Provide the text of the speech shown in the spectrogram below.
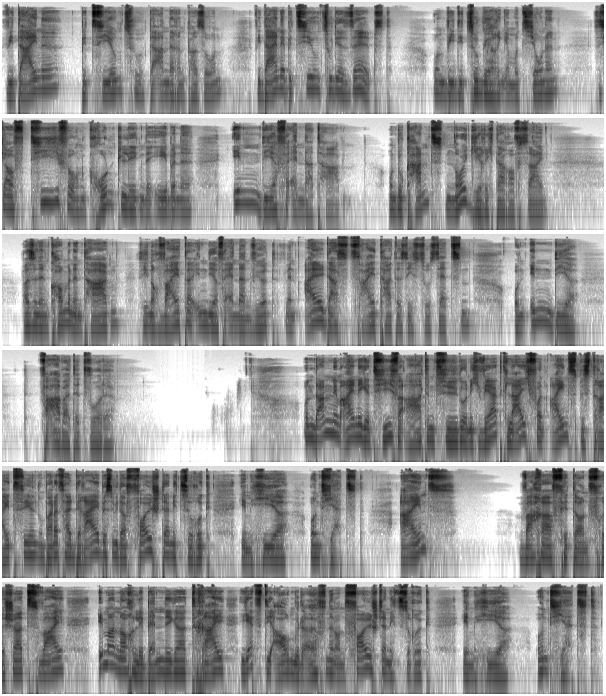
Wie deine Beziehung zu der anderen Person, wie deine Beziehung zu dir selbst und wie die zugehörigen Emotionen sich auf tiefe und grundlegende Ebene in dir verändert haben. Und du kannst neugierig darauf sein, was in den kommenden Tagen sich noch weiter in dir verändern wird, wenn all das Zeit hatte, sich zu setzen und in dir verarbeitet wurde. Und dann nimm einige tiefe Atemzüge und ich werde gleich von 1 bis 3 zählen und bei der Zahl 3 bist du wieder vollständig zurück im Hier und Jetzt. 1, wacher, fitter und frischer. 2, immer noch lebendiger. 3, jetzt die Augen wieder öffnen und vollständig zurück im Hier und Jetzt.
